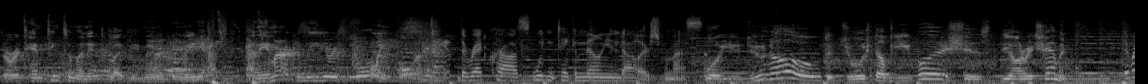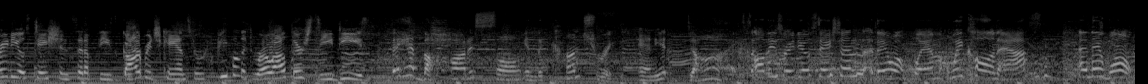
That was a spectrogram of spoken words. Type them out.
They're attempting to manipulate the American media, and the American media is falling for it. The Red Cross wouldn't take a million dollars from us. Well, you do know that George W. Bush is the honorary chairman. The radio station set up these garbage cans for people to throw out their CDs. They had the hottest song in the country, and it died. All these radio stations, they won't play them. We call an ass, and they won't.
